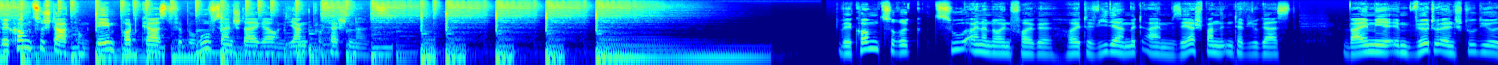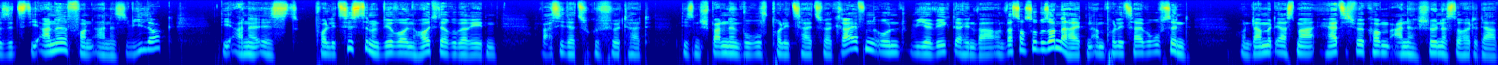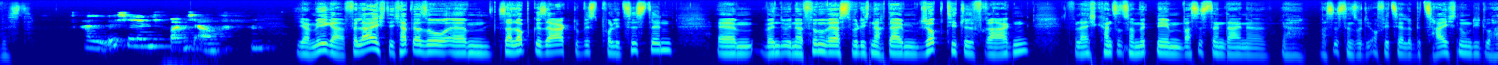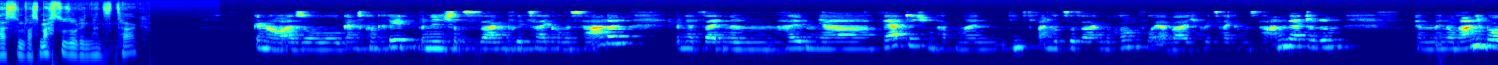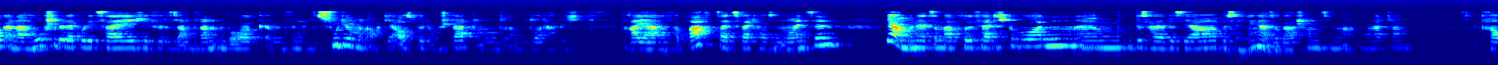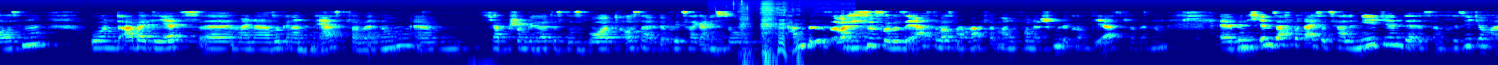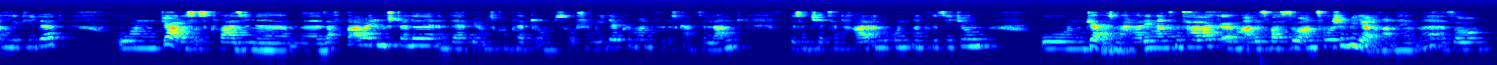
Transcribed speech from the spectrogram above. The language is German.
Willkommen zu Startpunkt, dem Podcast für Berufseinsteiger und Young Professionals. Willkommen zurück zu einer neuen Folge. Heute wieder mit einem sehr spannenden Interviewgast. Bei mir im virtuellen Studio sitzt die Anne von Annes Vlog. Die Anne ist Polizistin und wir wollen heute darüber reden, was sie dazu geführt hat, diesen spannenden Beruf Polizei zu ergreifen und wie ihr Weg dahin war und was auch so Besonderheiten am Polizeiberuf sind. Und damit erstmal herzlich willkommen, Anne. Schön, dass du heute da bist. Hallöchen, ich freue mich auch. Ja, mega. Vielleicht, ich habe ja so ähm, salopp gesagt, du bist Polizistin. Ähm, wenn du in der Firma wärst, würde ich nach deinem Jobtitel fragen. Vielleicht kannst du uns mal mitnehmen, was ist denn deine, ja, was ist denn so die offizielle Bezeichnung, die du hast und was machst du so den ganzen Tag? Genau, also ganz konkret bin ich sozusagen Polizeikommissarin. Ich bin jetzt seit einem halben Jahr fertig und habe meinen Dienstrang sozusagen bekommen. Vorher war ich Polizeikommissar-Anwärterin. Ähm, in Oranienburg an der Hochschule der Polizei, hier für das Land Brandenburg, ähm, findet das Studium und auch die Ausbildung statt. Und ähm, dort habe ich drei Jahre verbracht, seit 2019. Ja, und bin jetzt im April fertig geworden. Gutes halbes Jahr, bisschen länger sogar schon, sieben, acht Monate draußen. Und arbeite jetzt äh, in meiner sogenannten Erstverwendung. Ich habe schon gehört, dass das Wort außerhalb der Polizei gar nicht so bekannt ist, aber das ist so das Erste, was man macht, wenn man von der Schule kommt, die Erstverwendung. Äh, bin ich im Sachbereich Soziale Medien, der ist am Präsidium angegliedert. Und ja, das ist quasi eine, eine Sachbearbeitungsstelle, in der wir uns komplett um Social Media kümmern für das ganze Land. Wir sind hier zentral angebunden am Präsidium. Und ja, was machen wir den ganzen Tag? Ähm, alles, was so an Social Media dranhängt. Ne? Also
